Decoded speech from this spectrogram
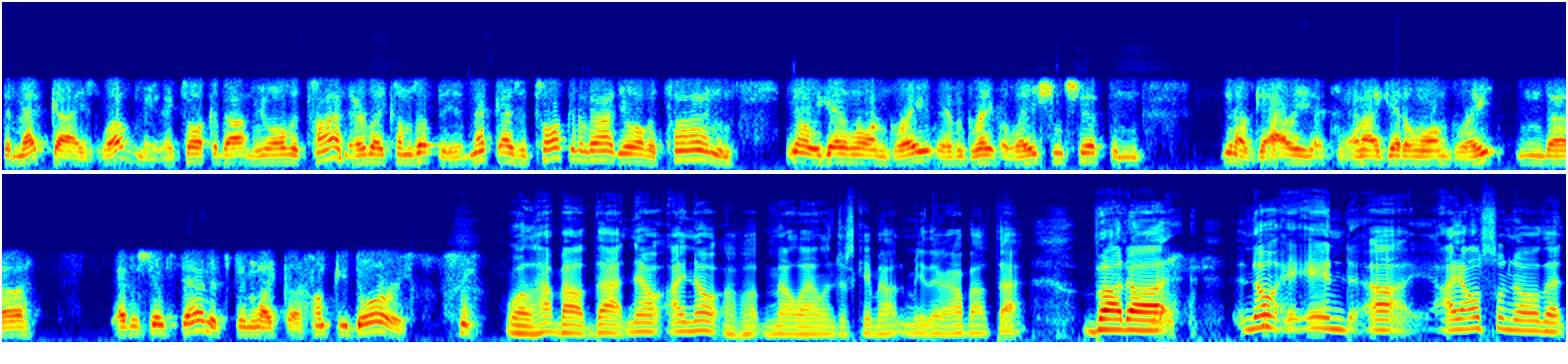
the Met guys love me. They talk about me all the time. Everybody comes up to me. The Met guys are talking about you all the time, and you know, we get along great. We have a great relationship, and you know, Gary and I get along great, and uh, ever since then, it's been like a hunky dory. well, how about that? Now I know uh, Mel Allen just came out to me there. How about that? But uh, no, and uh, I also know that.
